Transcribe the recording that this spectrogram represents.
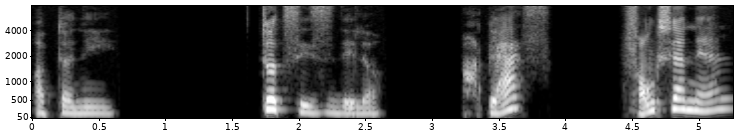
obtenir toutes ces idées-là en place, fonctionnelles,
